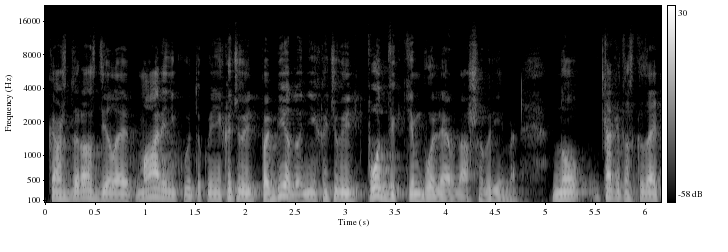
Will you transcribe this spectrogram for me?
каждый раз делает маленькую, такую, я не хочу говорить победу, не хочу говорить подвиг, тем более в наше время, но, как это сказать,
